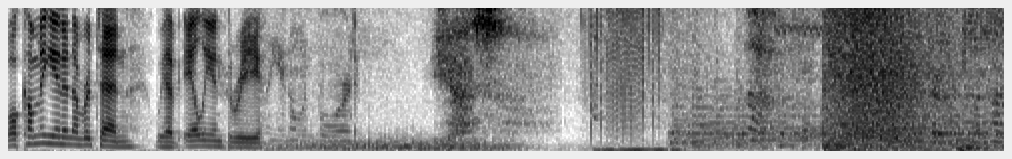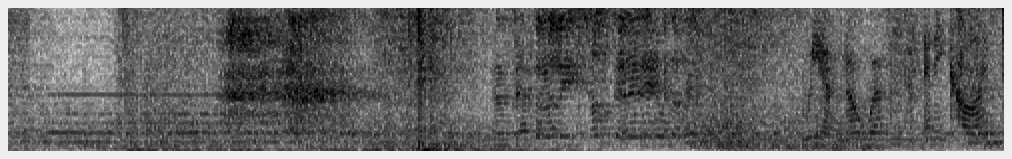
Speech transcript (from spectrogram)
Well, coming in at number 10, we have Alien 3. Alien on board. Yes. There's definitely something in here with us. We have no weapons of any kind.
